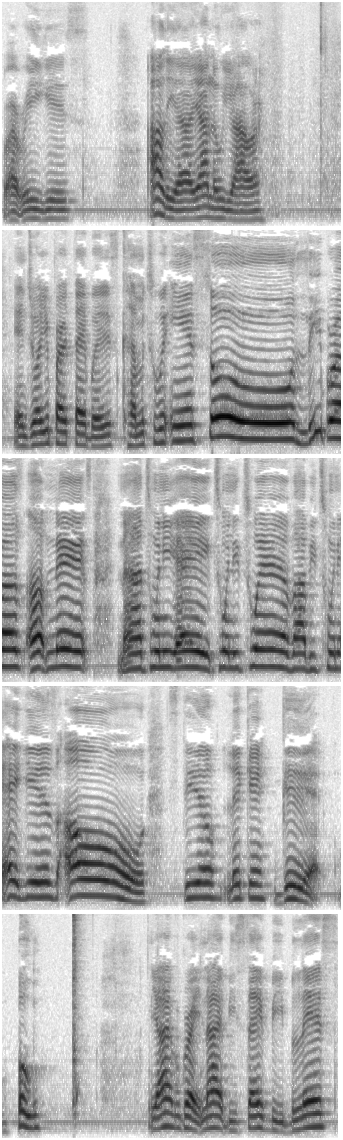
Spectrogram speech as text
Rodriguez. All y'all, y'all know who y'all are. Enjoy your birthday, but it's coming to an end soon. Libras up next. 928, 2012. I'll be 28 years old. Still looking good. Boo. Y'all have a great night. Be safe. Be blessed.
